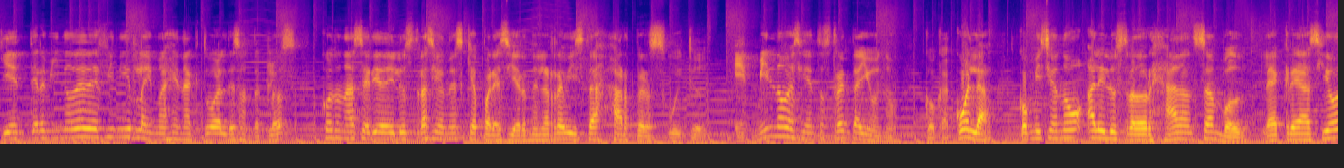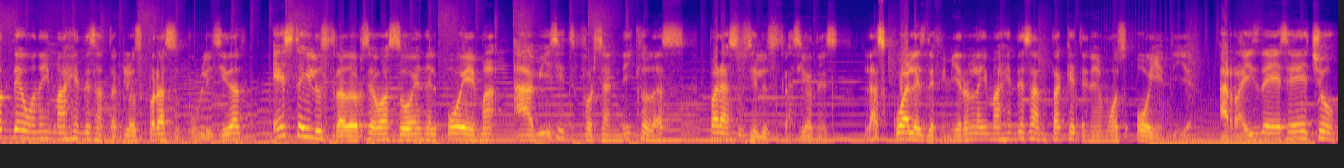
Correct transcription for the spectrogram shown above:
quien terminó de definir la imagen actual de Santa Claus con una serie de ilustraciones que aparecieron en la revista Harper's Weekly. En 1931, Coca-Cola comisionó al ilustrador Han Ensemble la creación de una imagen de Santa Claus para su publicidad. Este ilustrador se basó en el poema A Visit for St. Nicholas para sus ilustraciones, las cuales definieron la imagen de Santa que tenemos hoy en día. A raíz de ese hecho,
